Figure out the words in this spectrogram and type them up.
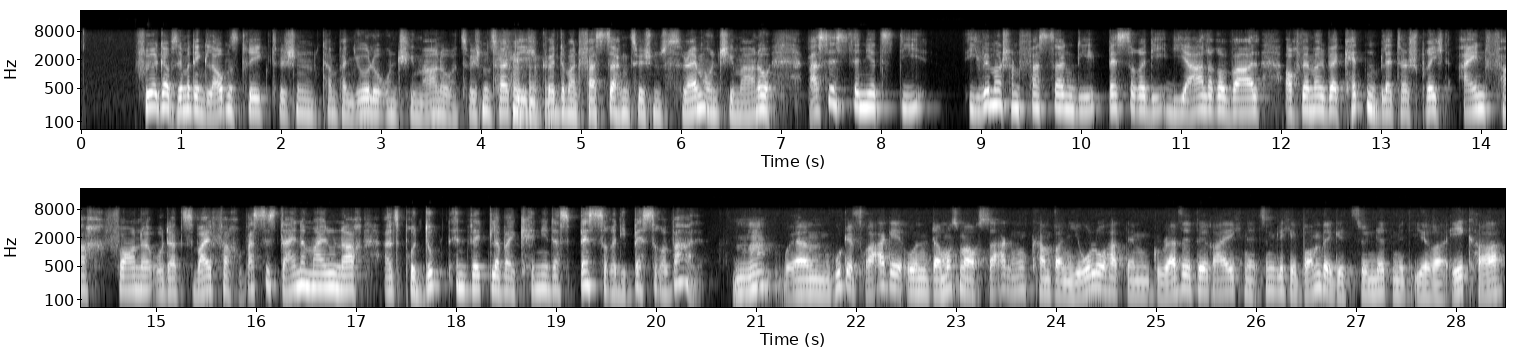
Früher gab es immer den Glaubenskrieg zwischen Campagnolo und Shimano. Zwischenzeitlich könnte man fast sagen zwischen SRAM und Shimano. Was ist denn jetzt die, ich will mal schon fast sagen, die bessere, die idealere Wahl, auch wenn man über Kettenblätter spricht, einfach vorne oder zweifach. Was ist deiner Meinung nach als Produktentwickler bei Canyon das Bessere, die bessere Wahl? Mhm, ähm, gute Frage und da muss man auch sagen, Campagnolo hat im Gravel-Bereich eine ziemliche Bombe gezündet mit ihrer EK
